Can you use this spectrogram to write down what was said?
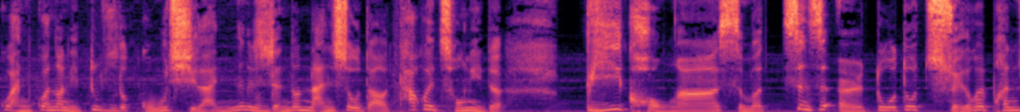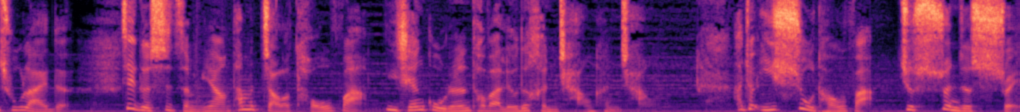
灌，灌到你肚子都鼓起来，你那个人都难受到。他会从你的鼻孔啊什么，甚至耳朵都水都会喷出来的。这个是怎么样？他们找了头发，以前古人的头发留得很长很长。他就一束头发就顺着水，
